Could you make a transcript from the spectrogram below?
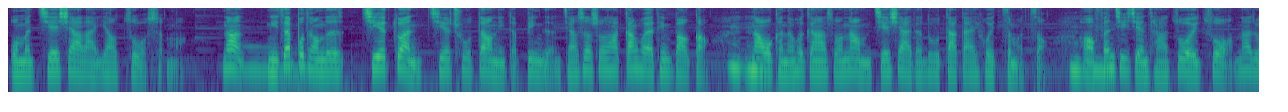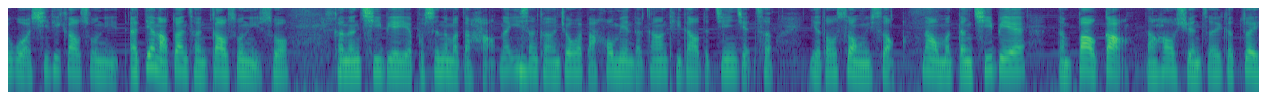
我们接下来要做什么。那你在不同的阶段接触到你的病人，假设说他刚回来听报告，嗯嗯，那我可能会跟他说，那我们接下来的路大概会怎么走？好，分级检查做一做。那如果 CT 告诉你，呃，电脑断层告诉你说，可能级别也不是那么的好，那医生可能就会把后面的刚刚提到的基因检测也都送一送。那我们等级别，等报告，然后选择一个最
